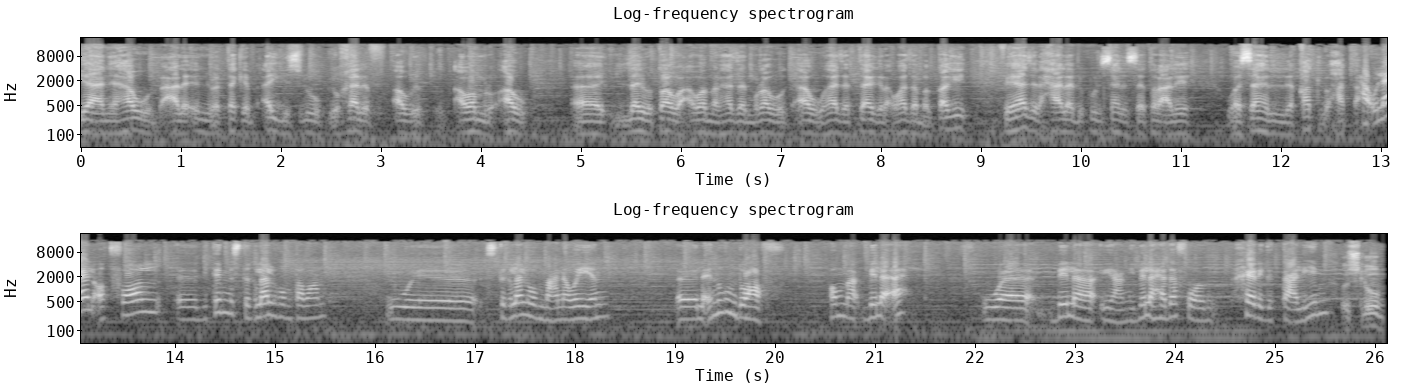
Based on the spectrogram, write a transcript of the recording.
يعني هوب على إنه يرتكب أي سلوك يخالف أو اوامره أو لا يطاوع أوامر هذا المروج أو هذا التاجر أو هذا البلطجي. في هذه الحالة بيكون سهل السيطرة عليه وسهل قتله حتى. هؤلاء الأطفال آه، بيتم استغلالهم طبعا واستغلالهم معنويا آه، لأنهم ضعاف. هم بلا أهل وبلا يعني بلا هدف وخارج التعليم. أسلوب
